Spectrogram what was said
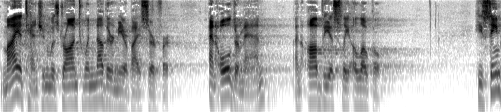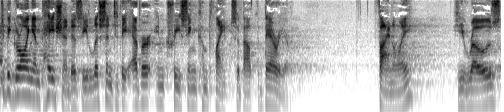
my attention was drawn to another nearby surfer, an older man, and obviously a local. He seemed to be growing impatient as he listened to the ever increasing complaints about the barrier. Finally, he rose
